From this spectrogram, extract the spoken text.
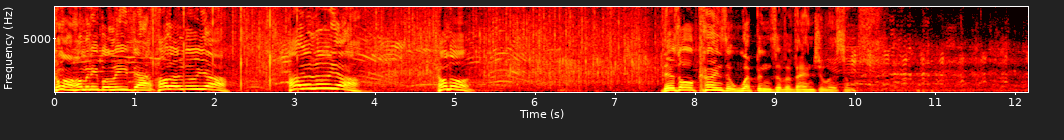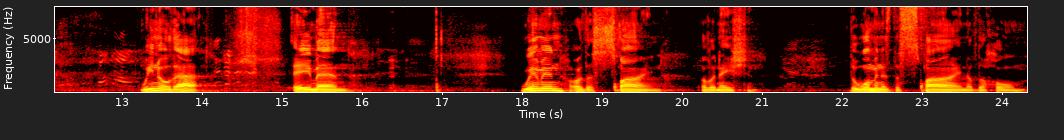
Come on, how many believe that? Hallelujah! Hallelujah! Come on. There's all kinds of weapons of evangelism. We know that. Amen. Women are the spine of a nation. The woman is the spine of the home.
